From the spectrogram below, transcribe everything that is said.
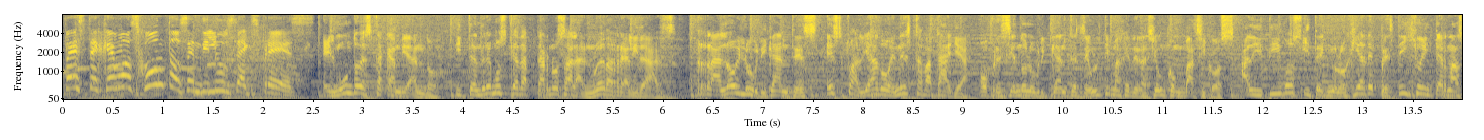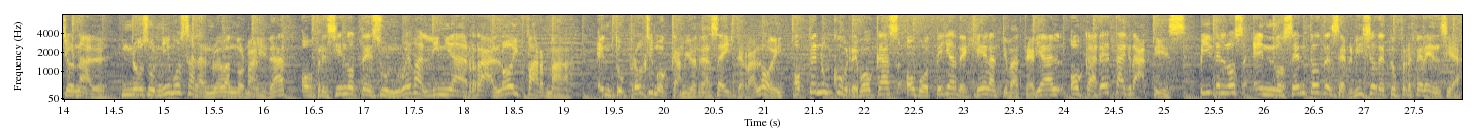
Festejemos juntos en Diluz Express. El mundo está cambiando y tendremos que adaptarnos a la nueva realidad. Raloy Lubricantes es tu aliado en esta batalla, ofreciendo lubricantes de última generación con básicos, aditivos y tecnología de prestigio internacional. Nos unimos a la nueva normalidad ofreciéndote su nueva línea Raloy Pharma. En tu próximo cambio de aceite Raloy, obtén un cubrebocas o botella de gel antibacterial o careta gratis. Pídelos en los centros de servicio de tu preferencia.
